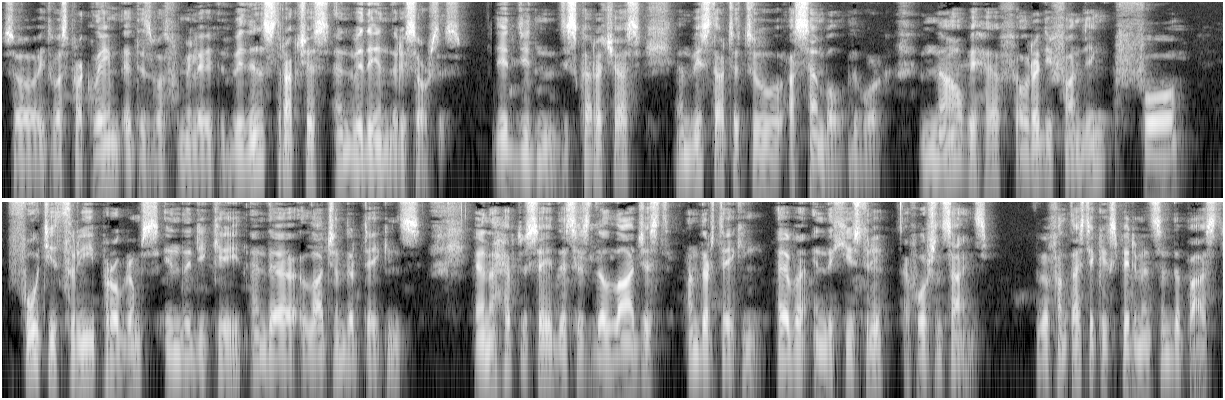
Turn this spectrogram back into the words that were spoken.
So it was proclaimed, it was formulated within structures and within resources. It didn't discourage us, and we started to assemble the work. Now we have already funding for 43 programs in the decade, and they're large undertakings. And I have to say, this is the largest undertaking ever in the history of ocean science. There were fantastic experiments in the past.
